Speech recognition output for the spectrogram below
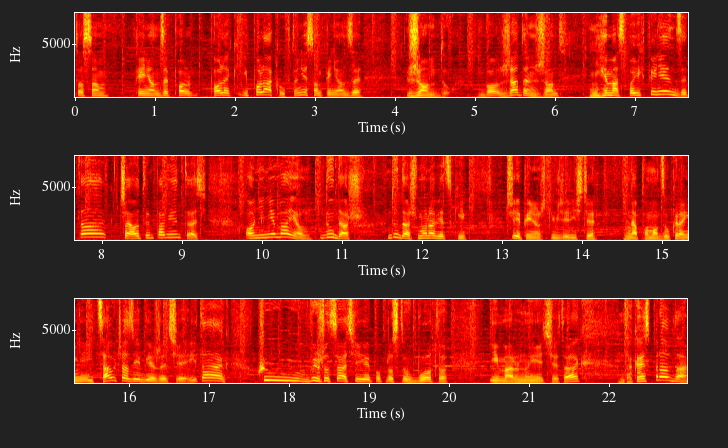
To są pieniądze Pol Polek i Polaków, to nie są pieniądze rządu, bo żaden rząd nie ma swoich pieniędzy. Tak, trzeba o tym pamiętać. Oni nie mają. Dudasz, Dudasz, Morawiecki. Czyje pieniążki wzięliście na pomoc Ukrainie i cały czas je bierzecie i tak hu, wyrzucacie je po prostu w błoto i marnujecie, tak? Taka jest prawda.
